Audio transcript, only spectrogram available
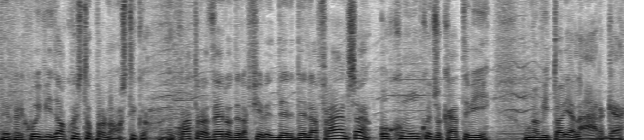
E per cui vi do questo pronostico: 4-0 della, Fiore, de, della Francia o comunque giocatevi una vittoria larga.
